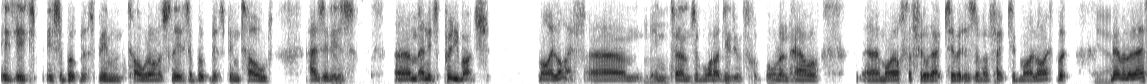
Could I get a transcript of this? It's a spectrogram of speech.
it, it's it's a book that's been told honestly. It's a book that's been told as it is, um, and it's pretty much my life um, in terms of what I did in football and how uh, my off the field activities have affected my life. But Yeah. nevertheless,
